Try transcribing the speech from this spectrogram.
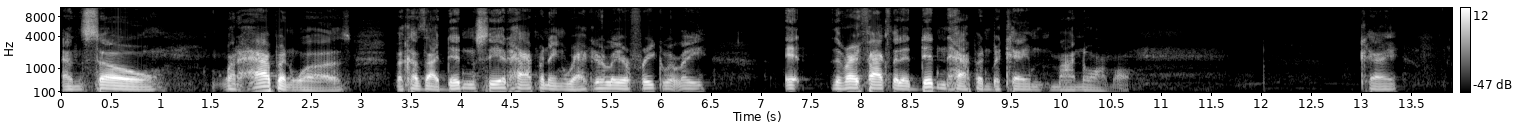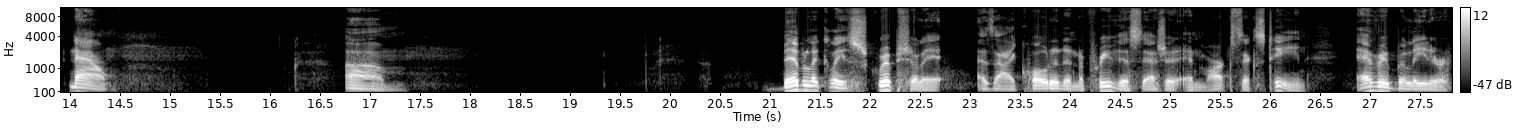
And so what happened was because I didn't see it happening regularly or frequently, it the very fact that it didn't happen became my normal. Okay? Now, um, biblically, scripturally, as I quoted in the previous session in Mark 16, every believer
